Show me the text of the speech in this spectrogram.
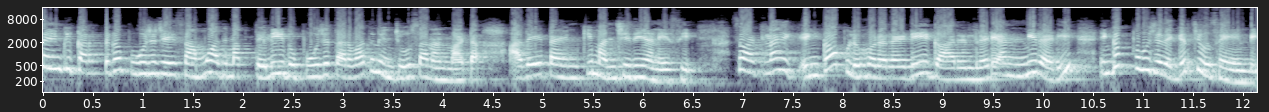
టైంకి కరెక్ట్గా పూజ చేసాము అది మాకు తెలియదు పూజ తర్వాత నేను చూసాను అనమాట అదే టైంకి మంచిది అనేసి. సో అట్లా ఇంకా పులిహోర రెడీ గారెలు రెడీ అన్నీ రెడీ. ఇంకా పూజ దగ్గర చూసేయండి.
